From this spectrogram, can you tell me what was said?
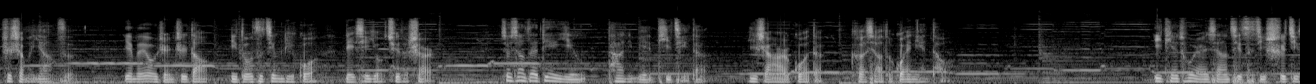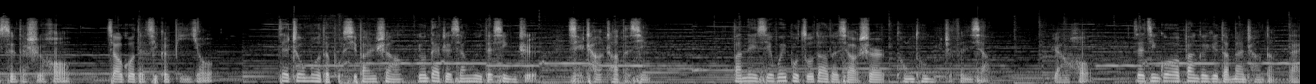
是什么样子，也没有人知道你独自经历过哪些有趣的事儿。就像在电影《它》里面提及的，一闪而过的可笑的怪念头。一天突然想起自己十几岁的时候交过的几个笔友，在周末的补习班上用带着香味的信纸写长长的信，把那些微不足道的小事儿通通与之分享，然后在经过半个月的漫长等待，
